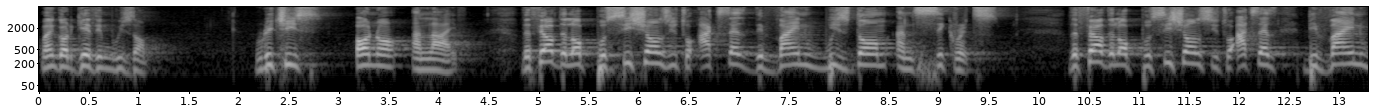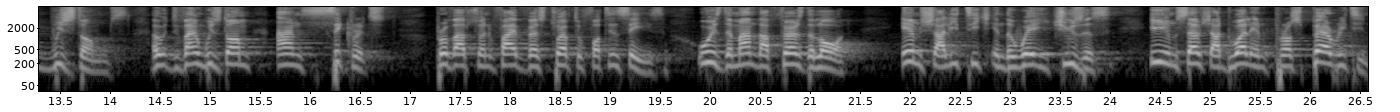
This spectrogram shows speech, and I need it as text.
when God gave him wisdom. Riches, honor, and life. The fear of the Lord positions you to access divine wisdom and secrets. The fear of the Lord positions you to access divine wisdoms, Uh, divine wisdom and secrets. Proverbs 25, verse 12 to 14 says, Who is the man that fears the Lord? Him shall he teach in the way he chooses. He himself shall dwell in prosperity,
